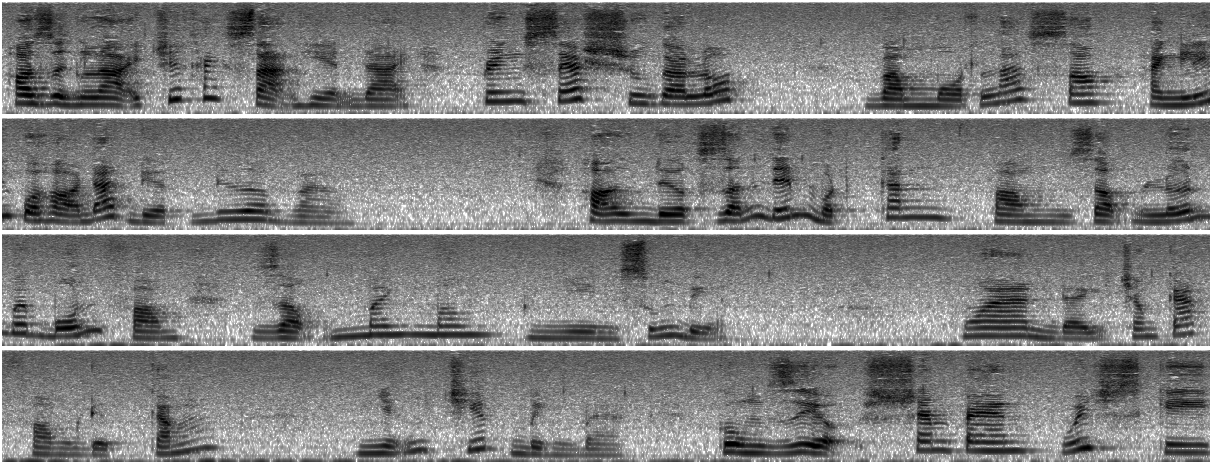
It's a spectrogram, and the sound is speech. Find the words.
Họ dừng lại trước khách sạn hiện đại Princess Sugarloaf và một lát sau hành lý của họ đã được đưa vào. Họ được dẫn đến một căn phòng rộng lớn với bốn phòng, rộng mênh mông nhìn xuống biển. Hoa đầy trong các phòng được cắm những chiếc bình bạc, cùng rượu, champagne, whisky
